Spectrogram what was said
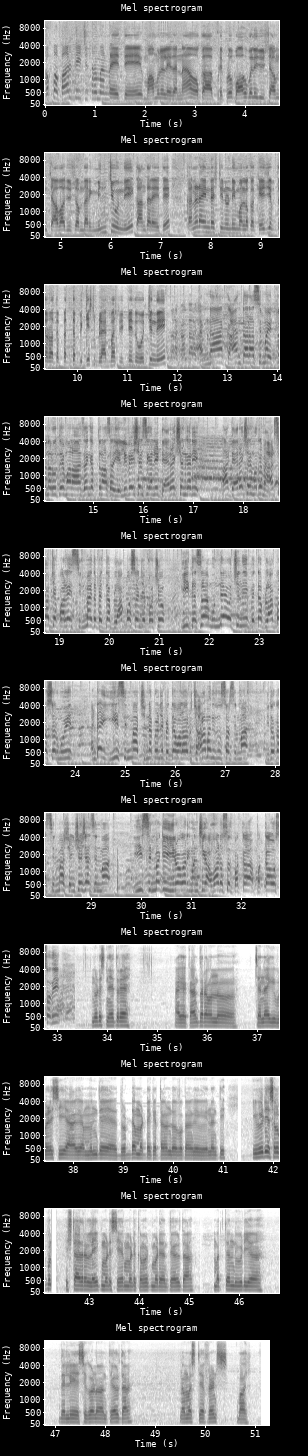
గొప్ప భారతీయ చిత్రం అన్న. అయితే మామూలు లేదన్నా ఒక ఇప్పుడెప్పుడో బాహుబలి చూసాం చావా చూసాం దానికి మించి ఉంది కాంతార అయితే. కన్నడ ఇండస్ట్రీ నుండి మళ్ళీ ఒక కేజీఎఫ్ తర్వాత పెద్ద బిగ్గెస్ట్ బ్లాక్ బస్టర్ హిట్ అయితే వచ్చింది. అన్న కాంతారా సినిమా ఎట్లుంది అడిగితే మన నిజంగా చెప్తున్నా అసలు ఎలివేషన్స్ కానీ డైరెక్షన్ కానీ ఆ డైరెక్షన్ మాత్రం హ్యాట్సాప్ చెప్పాలి. సినిమా అయితే పెద్ద బ్లాక్ బస్టర్ అని చెప్పొచ్చు. ఈ దసరా ముందే వచ్చింది పెద్ద బ్లాక్ బస్టర్ మూవీ అంటే ఈ సినిమా చిన్నప్పటి నుంచి పెద్ద వాళ్ళ వరకు చాలా మంది చూస్తారు సినిమా. ఇది ఒక సినిమా సెన్సేషన్ సినిమా ఈ సినిమాకి హీరో గారికి మంచిగా అవార్డు వస్తుంది పక్కా పక్కా వస్తుంది ನೋಡಿ ಸ್ನೇಹಿತರೆ ಹಾಗೆ ಕಾಂತಾರವನ್ನು ಚೆನ್ನಾಗಿ ಬೆಳೆಸಿ ಹಾಗೆ ಮುಂದೆ ದೊಡ್ಡ ಮಟ್ಟಕ್ಕೆ ತಗೊಂಡು ಹೋಗ್ಬೇಕಾಗಿ ವಿನಂತಿ ಈ ವಿಡಿಯೋ ಸ್ವಲ್ಪ ಇಷ್ಟ ಆದರೆ ಲೈಕ್ ಮಾಡಿ ಶೇರ್ ಮಾಡಿ ಕಮೆಂಟ್ ಮಾಡಿ ಅಂತ ಹೇಳ್ತಾ ಮತ್ತೊಂದು ವಿಡಿಯೋದಲ್ಲಿ ಸಿಗೋಣ ಅಂತ ಹೇಳ್ತಾ ನಮಸ್ತೆ ಫ್ರೆಂಡ್ಸ್ ಬಾಯ್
